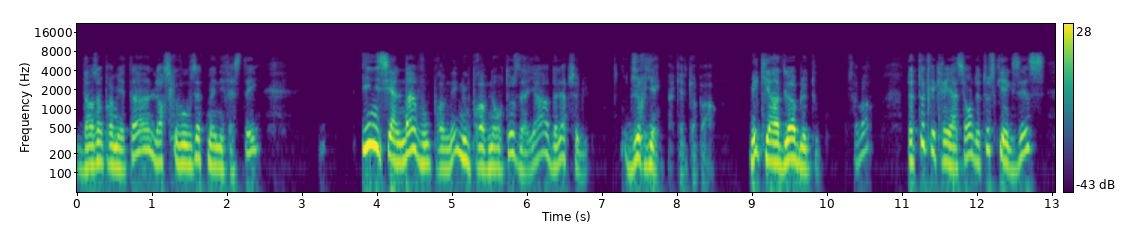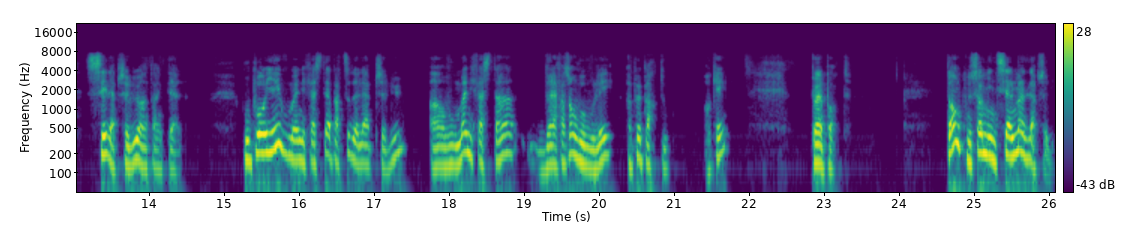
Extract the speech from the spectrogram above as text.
dans un premier temps, lorsque vous vous êtes manifesté, initialement, vous provenez, nous provenons tous d'ailleurs, de l'absolu, du rien, à quelque part, mais qui englobe le tout. Ça va? De toutes les créations, de tout ce qui existe, c'est l'absolu en tant que tel. Vous pourriez vous manifester à partir de l'absolu en vous manifestant de la façon que vous voulez un peu partout. OK? Peu importe. Donc, nous sommes initialement de l'absolu.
